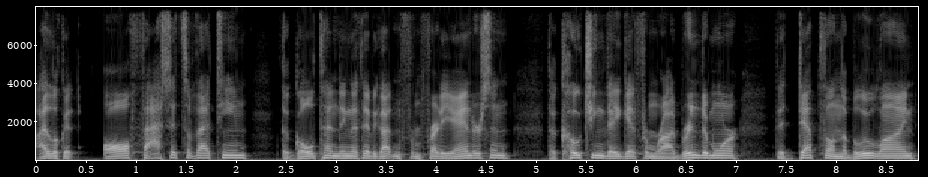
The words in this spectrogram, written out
I look at all facets of that team the goaltending that they've gotten from Freddie Andersen, the coaching they get from Rod Brind'Amour, the depth on the blue line,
